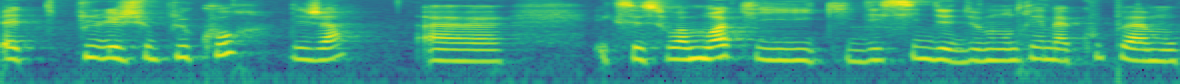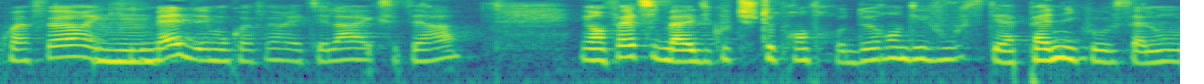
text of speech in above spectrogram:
être plus, les cheveux plus courts déjà. Euh, et que ce soit moi qui, décide de, montrer ma coupe à mon coiffeur et qu'il mhm. m'aide. Et mon coiffeur était là, etc. Et en fait, il m'a dit écoute, je te prends deux rendez-vous. C'était la panique au salon.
